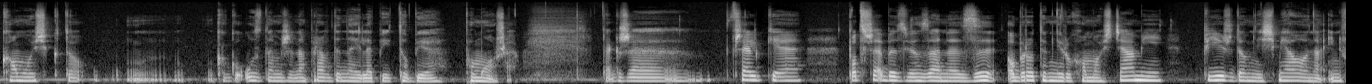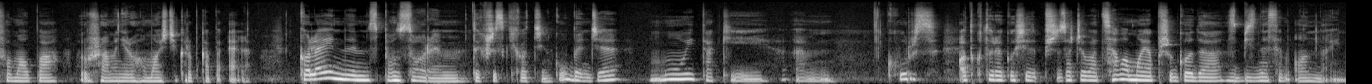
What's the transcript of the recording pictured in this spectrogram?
komuś, kto, kogo uznam, że naprawdę najlepiej Tobie pomoże. Także wszelkie potrzeby związane z obrotem nieruchomościami, pisz do mnie śmiało na infomałpa ruszamenieruchomości.pl. Kolejnym sponsorem tych wszystkich odcinków będzie mój taki um, kurs, od którego się zaczęła cała moja przygoda z biznesem online.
